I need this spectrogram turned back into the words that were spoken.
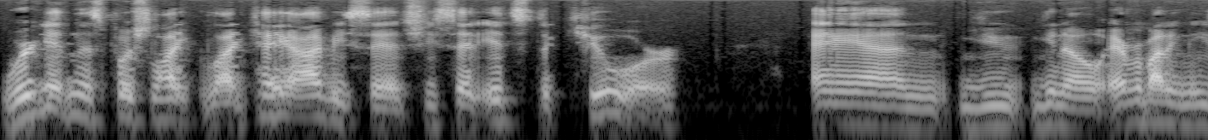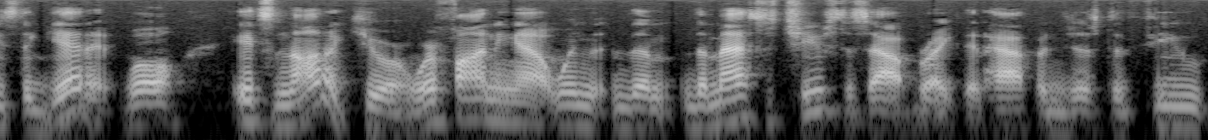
We're getting this push like like Kay Ivey said, she said it's the cure and you you know, everybody needs to get it. Well, it's not a cure. We're finding out when the the Massachusetts outbreak that happened just a few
